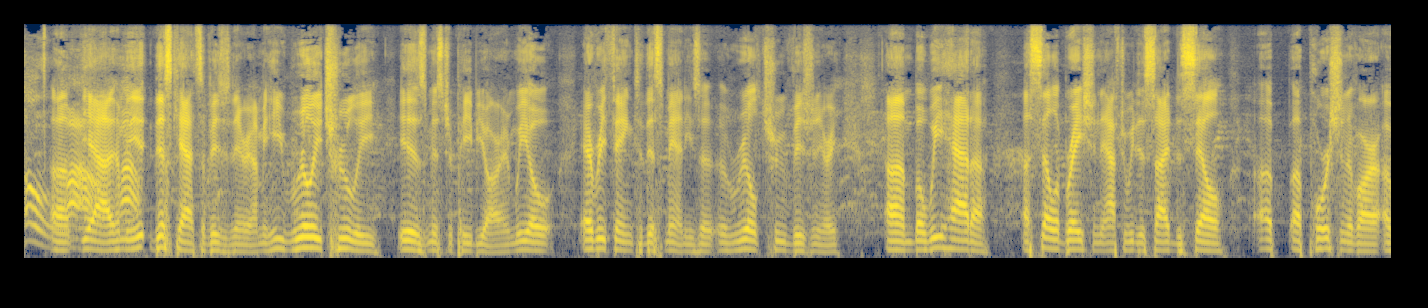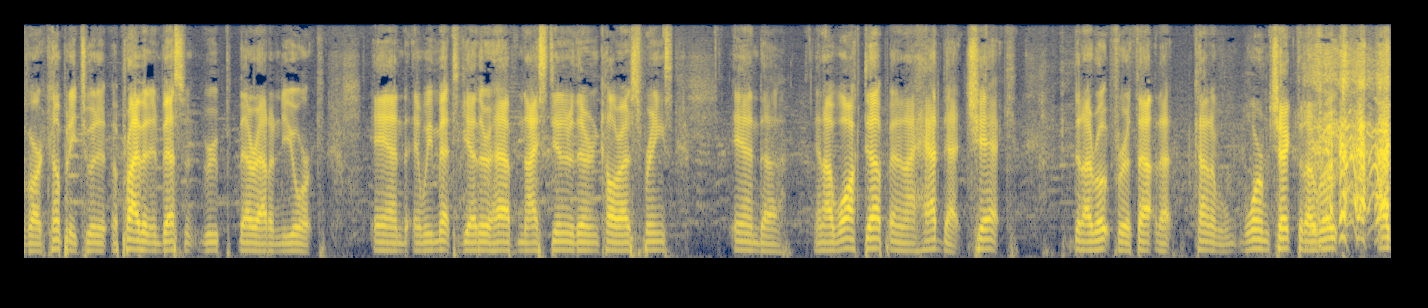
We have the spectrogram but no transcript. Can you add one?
Oh, Uh, wow, Yeah, I wow. mean, this cat's a visionary. I mean, he really, truly is Mr. PBR, and we owe everything to this man. He's a, a real, true visionary. Um, but we had a, a celebration after we decided to sell a, a portion of our of our company to a, a private investment group there out of New York, and and we met together, have a nice dinner there in Colorado Springs, and uh, and I walked up and I had that check that I wrote for a thou- that kind of warm check that I wrote. I,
